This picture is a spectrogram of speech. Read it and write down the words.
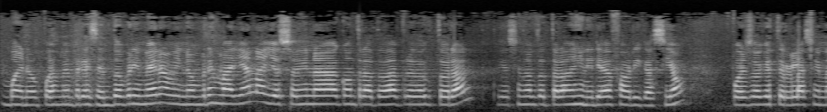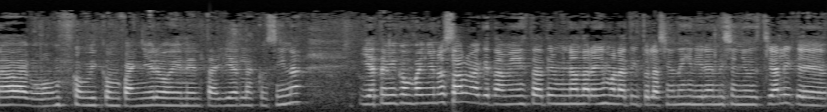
Bueno, pues me presento primero. Mi nombre es Mariana, yo soy una contratada predoctoral. Estoy haciendo el doctorado en Ingeniería de Fabricación, por eso que estoy relacionada con, con mis compañeros en el taller Las Cocinas. Y este es mi compañero Salva, que también está terminando ahora mismo la titulación de Ingeniería en Diseño Industrial y que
